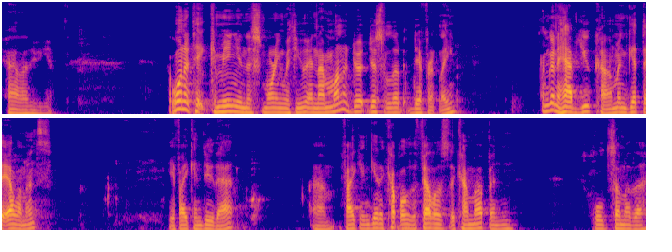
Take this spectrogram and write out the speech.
Hallelujah. I want to take communion this morning with you, and I'm going to do it just a little bit differently. I'm going to have you come and get the elements if I can do that. Um, if I can get a couple of the fellows to come up and hold some of the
